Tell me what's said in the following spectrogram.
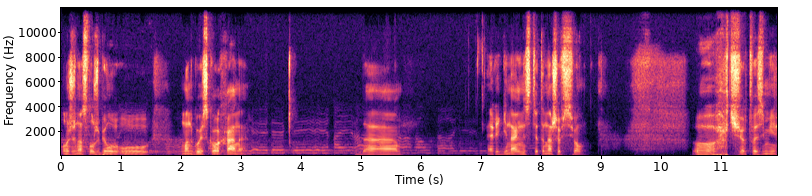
Он же на службе у, у монгольского хана. Да... Оригинальность это наше все. О, черт возьми.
